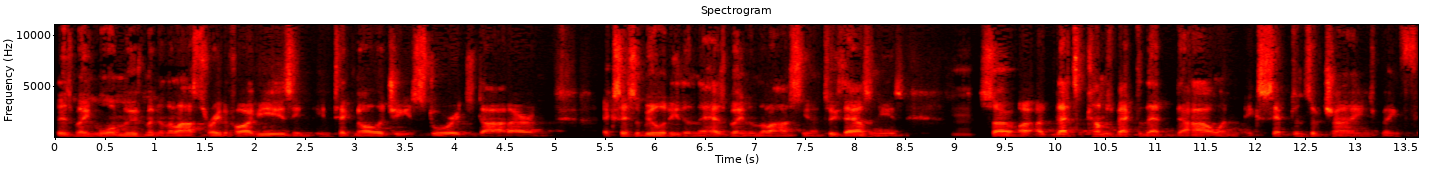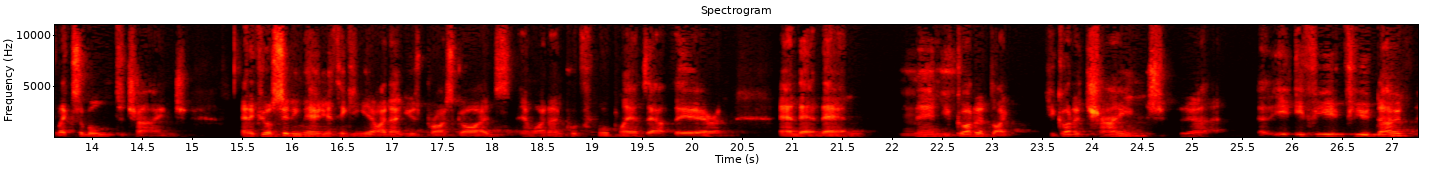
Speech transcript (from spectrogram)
there's been more movement in the last three to five years in, in technology, storage, data, and accessibility than there has been in the last you know 2,000 years. Mm. So uh, that comes back to that Darwin acceptance of change, being flexible to change. And if you're sitting there and you're thinking, yeah, I don't use price guides and I don't put floor plans out there and and and and, mm. man, you got to like you got to change. if you if you don't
